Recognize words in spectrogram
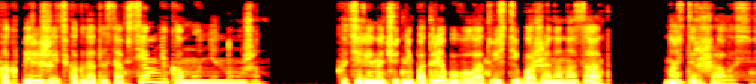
Как пережить, когда ты совсем никому не нужен? Катерина чуть не потребовала отвести Бажена назад, но сдержалась.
